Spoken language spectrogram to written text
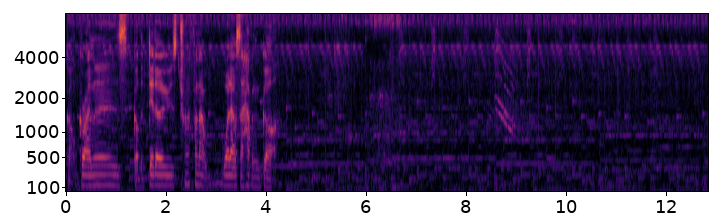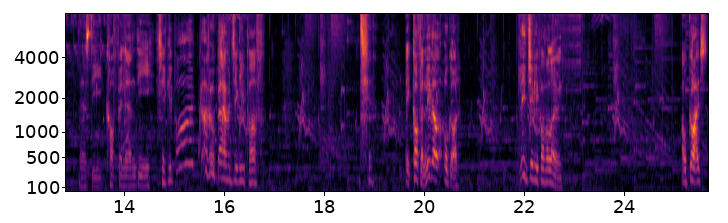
Got Grimers, got the Dittos, trying to find out what else I haven't got. There's the Koffing and the Jigglypuff. I feel bad for Jigglypuff. Hey, Koffing, leave it. Oh god. Leave Jigglypuff alone. Oh god, I just,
